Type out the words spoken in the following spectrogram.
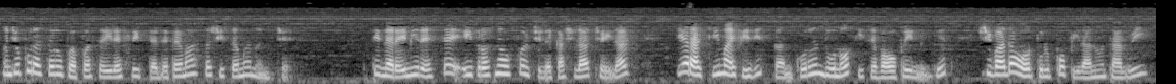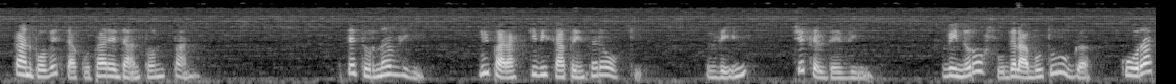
începură să rupă păsările fripte de pe masă și să mănânce. Tinerei mirese îi trosneau fălcile ca și la ceilalți, iar Achim mai fi zis că în curând un os se va opri în gât și va da ortul popii la nunta lui, ca în povestea cu tare de Anton Pan. Se turnă vin. Lui Paraschivi s-a prinseră ochii. Vin? Ce fel de vin? Vin roșu, de la buturugă, curat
